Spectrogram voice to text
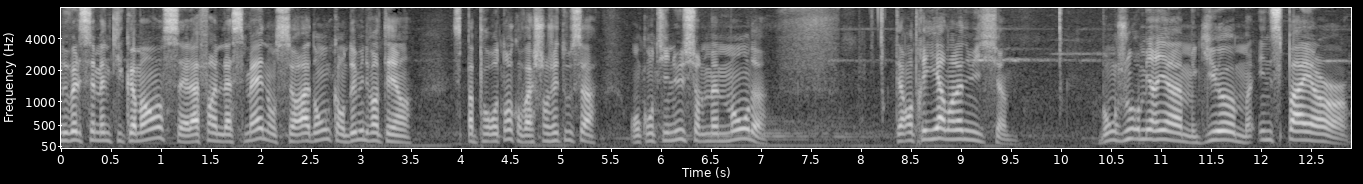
nouvelle semaine qui commence, et à la fin de la semaine, on sera donc en 2021. C'est pas pour autant qu'on va changer tout ça. On continue sur le même monde. T'es rentré hier dans la nuit. Bonjour Myriam, Guillaume, Inspire.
